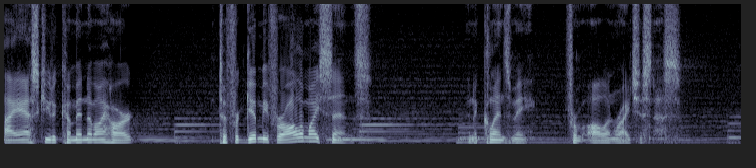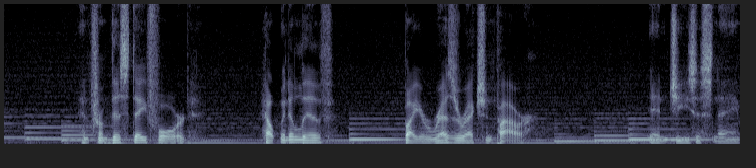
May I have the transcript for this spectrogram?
I ask you to come into my heart, to forgive me for all of my sins, and to cleanse me from all unrighteousness. And from this day forward, help me to live by your resurrection power. In Jesus' name.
